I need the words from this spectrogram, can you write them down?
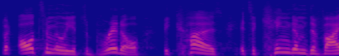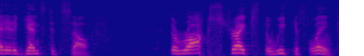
but ultimately it's brittle because it's a kingdom divided against itself. The rock strikes the weakest link.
